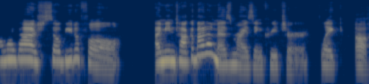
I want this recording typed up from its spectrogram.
Oh my gosh, so beautiful. I mean, talk about a mesmerizing creature. Like, Oh,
